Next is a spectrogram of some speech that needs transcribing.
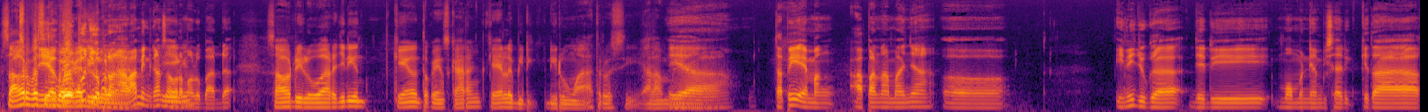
sahur pasti Iya, gue kebanyakan di juga pernah luar. ngalamin kan Iya sahur sama lu pada. Sahur di luar, jadi kayak untuk yang sekarang kayak lebih di, di rumah terus sih, alhamdulillah. Iya. Tapi emang apa namanya eh ini juga jadi momen yang bisa kita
